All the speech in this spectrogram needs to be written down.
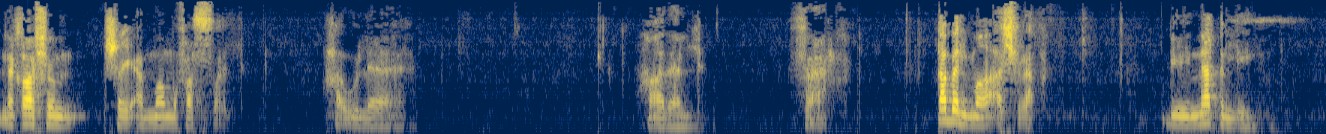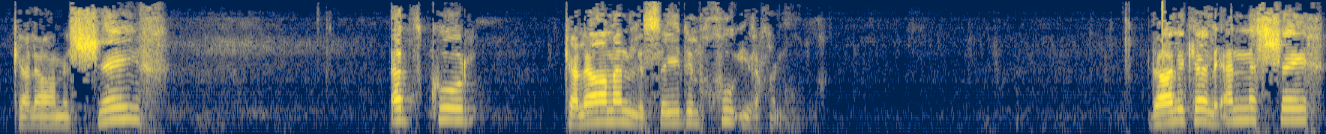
نقاش شيئا ما مفصل. حول هذا الفرق قبل ما أشرع بنقل كلام الشيخ أذكر كلاما للسيد الخوئي رحمه الله. ذلك لأن الشيخ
